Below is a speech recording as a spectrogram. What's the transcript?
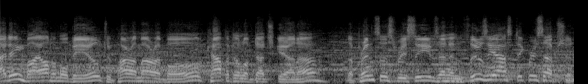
Riding by automobile to Paramaribo, capital of Dutch Guiana, the princess receives an enthusiastic reception.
